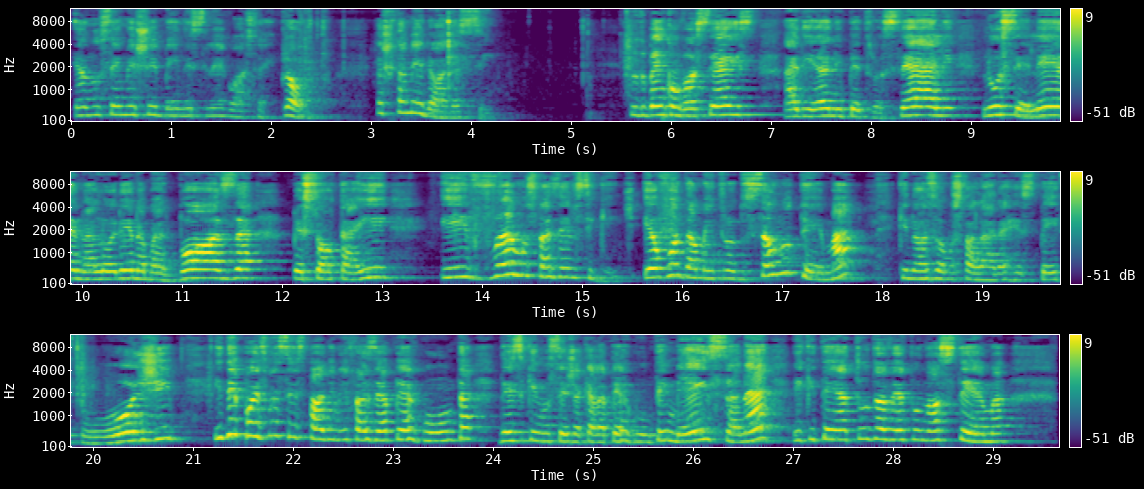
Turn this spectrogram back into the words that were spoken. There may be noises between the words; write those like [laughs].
eu não sei mexer bem nesse negócio aí. Pronto. Acho que tá melhor assim. Tudo bem com vocês? Ariane Petrocelli, Lúcia Helena, Lorena Barbosa, o pessoal tá aí. E vamos fazer o seguinte, eu vou dar uma introdução no tema que nós vamos falar a respeito hoje e depois vocês podem me fazer a pergunta, desde que não seja aquela pergunta imensa, né? E que tenha tudo a ver com o nosso tema.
